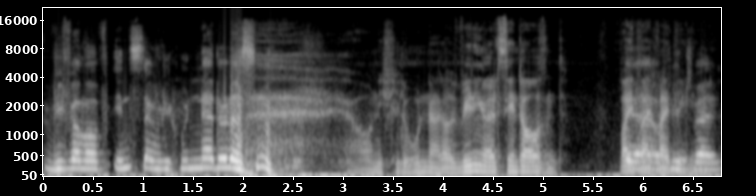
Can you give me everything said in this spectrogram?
wie viel haben wir auf Insta? Irgendwie 100 oder so? Ja, auch nicht viele hundert, also weniger als 10.000. Weit, ja, weit, weit weniger. Fall.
